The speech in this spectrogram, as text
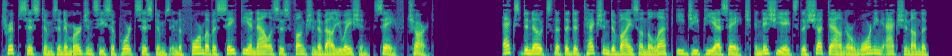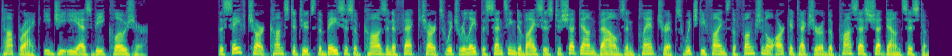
trip systems and emergency support systems in the form of a safety analysis function evaluation SAFE chart. X denotes that the detection device on the left e.g. PSH initiates the shutdown or warning action on the top right e.g. ESV closure. The SAFE chart constitutes the basis of cause and effect charts which relate the sensing devices to shutdown valves and plant trips which defines the functional architecture of the process shutdown system.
